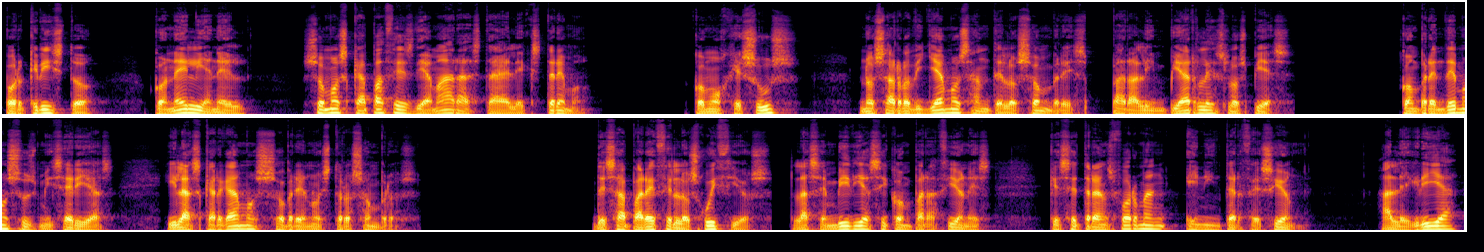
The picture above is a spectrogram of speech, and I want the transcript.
Por Cristo, con Él y en Él, somos capaces de amar hasta el extremo. Como Jesús, nos arrodillamos ante los hombres para limpiarles los pies. Comprendemos sus miserias y las cargamos sobre nuestros hombros. Desaparecen los juicios, las envidias y comparaciones que se transforman en intercesión, alegría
